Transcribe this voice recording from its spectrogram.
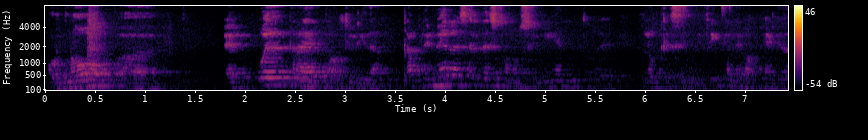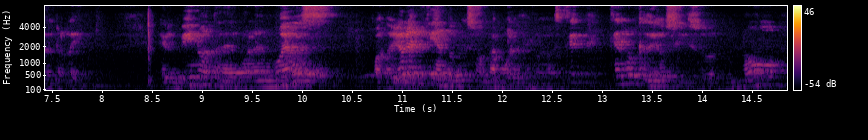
por no, uh, pueden traer cautividad. La primera es el desconocimiento de lo que significa el Evangelio del Reino. Él vino a traer buenas nuevas. Cuando yo le entiendo que son las buenas nuevas, ¿qué, qué es lo que Dios hizo? No,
